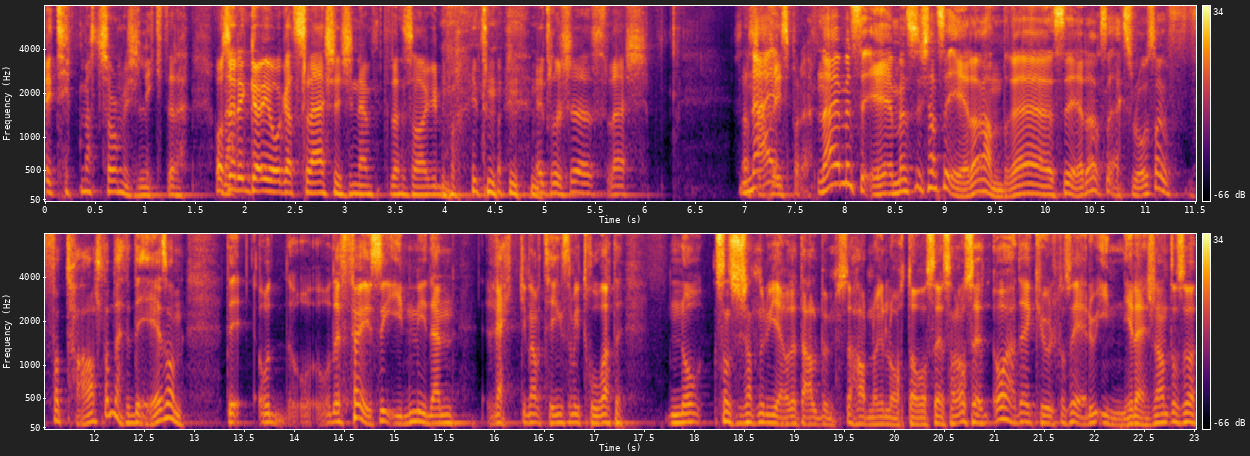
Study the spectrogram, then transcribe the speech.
jeg tipper Matt Sorum ikke likte det. Og så er det gøy også at Slash ikke nevnte den saken. Jeg tror, ikke Slash Nei, nei, men så er, men så, så er det andre Så er det, så Axel Rose har fortalt om dette. Det er sånn det, og, og det føyer seg inn i den rekken av ting som jeg tror at det, når, sånn som, når du ut et album, så har du noen låter, og så er det sånn, og så, å, det er kult, og så er du inni det. Og, så,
